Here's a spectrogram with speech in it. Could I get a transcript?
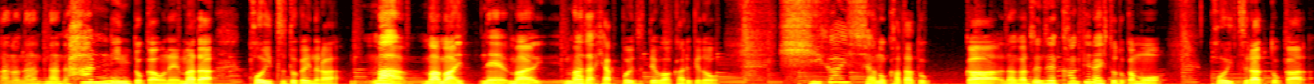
あの、な、なんだ、犯人とかをね、まだ、こいつとか言うなら、まあ、まあまあ、ね、まあ、まだ100歩譲ってわかるけど、被害者の方とか、なんか全然関係ない人とかも、こいつらとか、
